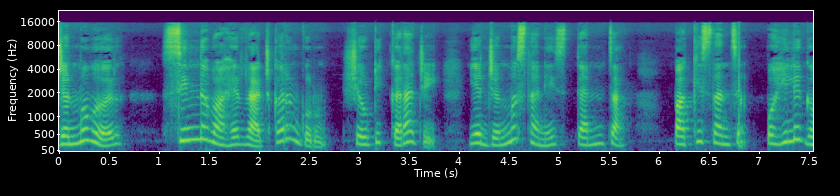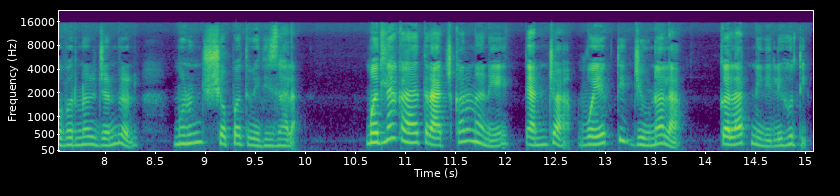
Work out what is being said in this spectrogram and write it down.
जन्मभर सिंधबाहेर राजकारण करून शेवटी कराची या जन्मस्थानीच त्यांचा पाकिस्तानचे पहिले गव्हर्नर जनरल म्हणून शपथविधी झाला. मधल्या काळात राजकारणाने त्यांच्या वैयक्तिक जीवनाला कलाटणी दिली होती.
